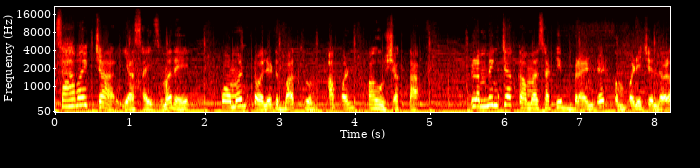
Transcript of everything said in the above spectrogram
सहा बाय चार या साईजमध्ये कॉमन टॉयलेट बाथरूम आपण पाहू शकता. प्लंबिंगच्या कामासाठी ब्रँडेड कंपनीचे नळ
